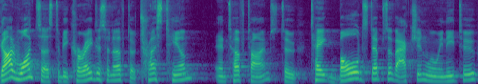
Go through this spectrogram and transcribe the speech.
God wants us to be courageous enough to trust Him in tough times, to take bold steps of action when we need to,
